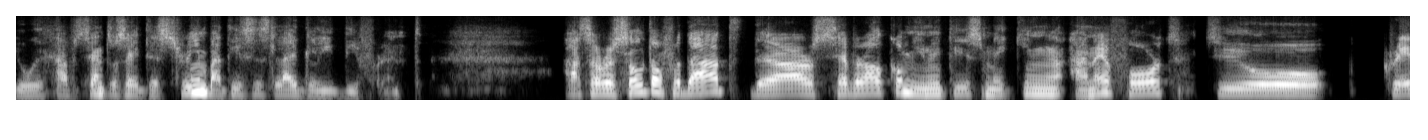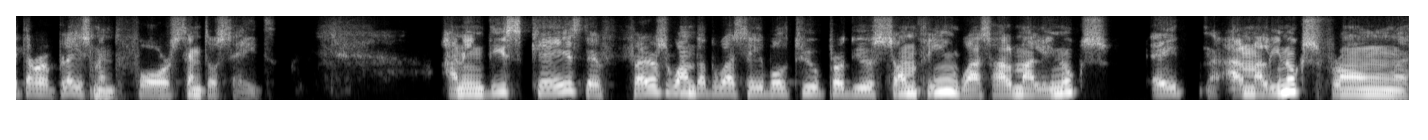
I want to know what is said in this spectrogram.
you will have CentOS 8 stream, but this is slightly different. As a result of that, there are several communities making an effort to create a replacement for CentOS 8. And in this case, the first one that was able to produce something was Alma Linux 8, Alma Linux from,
